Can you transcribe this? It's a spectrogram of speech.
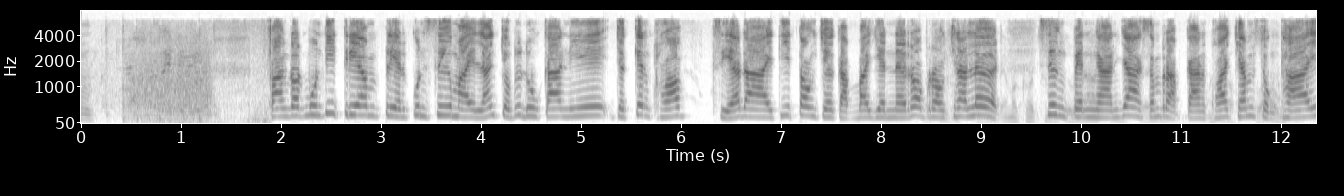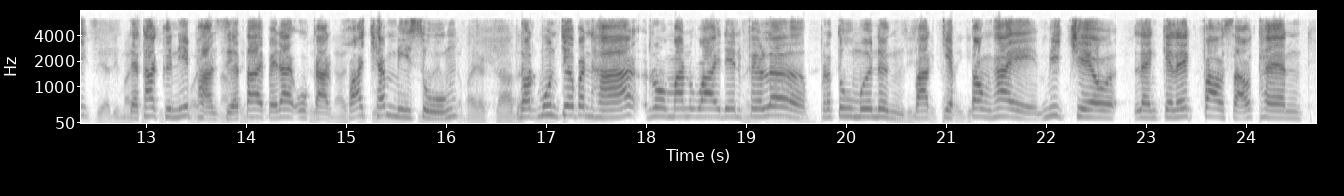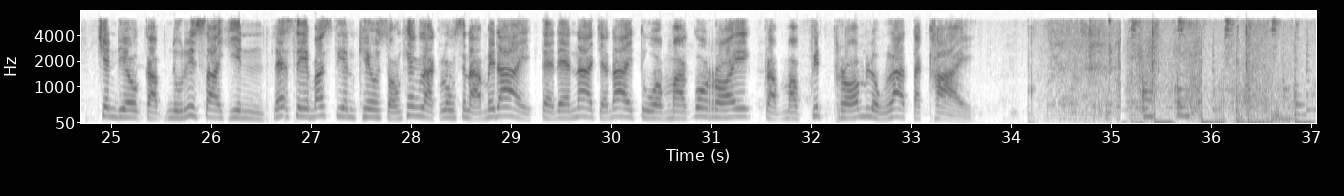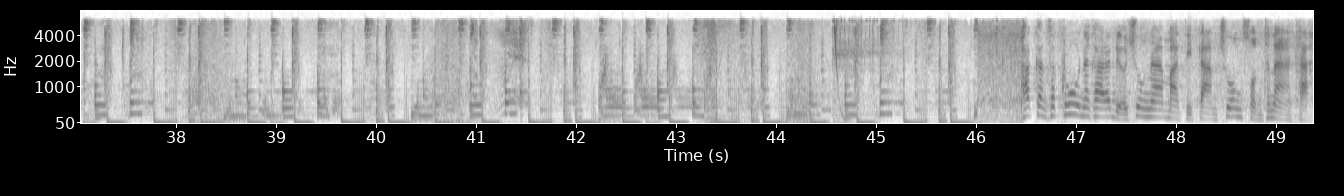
ฝั่งดอร์ทมุนด์ที่เตรียมเปลี่ยนกุนซือใหม่หลังจบฤดูกาลนี้เจะเก้นครอฟเสียดายที่ต้องเจอกับบาเยร์นในรอบรองชนะเลิศ ซึ่งเป็นงานยากสำหรับการคว้าแชมป์ส่งท้าย แต่ถ้าคืนนี้ผ่านเสือใต้ไปได้โอกาสคว้าแชมป์มีสูง ดอร์ทมุนด์เจอปัญหาโรมันไวเดนเฟลเลอร์ ประตูมือหนึ่ง บาดเจ็บต้องให้มิเชลแลงเกเล็กเฝ้าเสาแทน เช่นเดียวกับนูริซาฮิน และเซบาสเตียนเคลสองแข้งหลักลงสนามไม่ได้ แต่แดนหน้าจะได้ตัวมาโก้ร้อยกลับมาฟิตพร้อมลงล่าตะข่ายพักกันสักครู่นะคะ แล้วเดี๋ยวช่วงหน้ามาติดตามช่วงสนทนาค่ะ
